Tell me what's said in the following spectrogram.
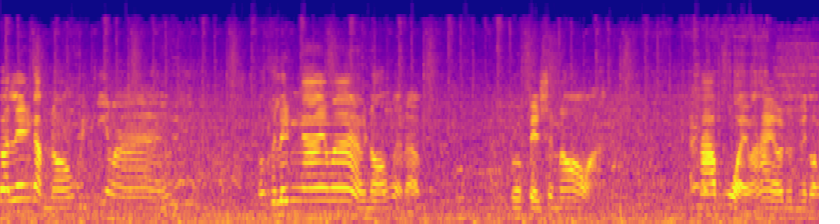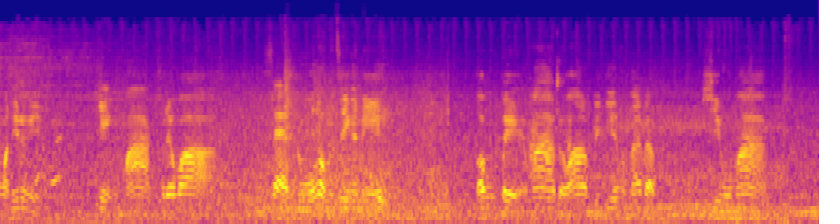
ก็เล่นกับน้องวิกกี้มา ก็คือเล่นง่ายมากน้องเหมือนแบบโปรเฟชชั่นอลอะค่าป่วยมาให้แล้วจะเป็นรางวัลที่หนึ่งอีกเก่งมากเขาเรียกว่าแสนรู้ของจริงอันนี้ ต้องเป๊ะมากแต่ว่าวิกกี้ทำได้แบบชิลมาก ไป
